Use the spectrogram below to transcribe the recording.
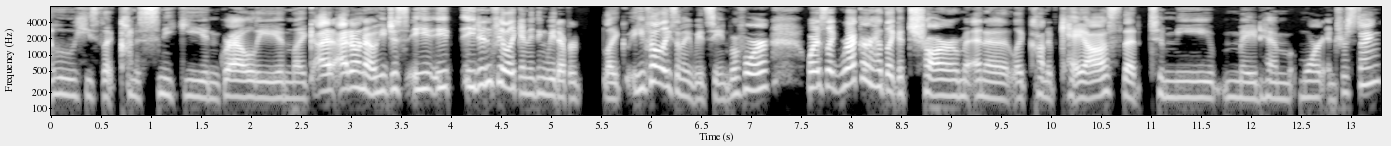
oh, he's like kind of sneaky and growly and like I, I don't know. He just he, he he didn't feel like anything we'd ever like he felt like something we'd seen before. Whereas like Wrecker had like a charm and a like kind of chaos that to me made him more interesting.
